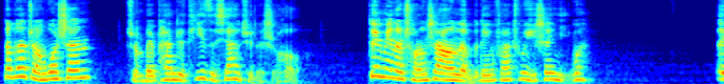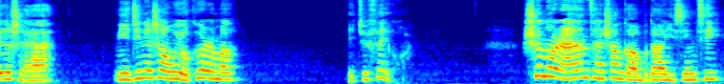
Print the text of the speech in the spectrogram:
当他转过身，准备攀着梯子下去的时候，对面的床上冷不丁发出一声疑问。那个谁，你今天上午有客人吗？一句废话。施诺然才上岗不到一星期，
